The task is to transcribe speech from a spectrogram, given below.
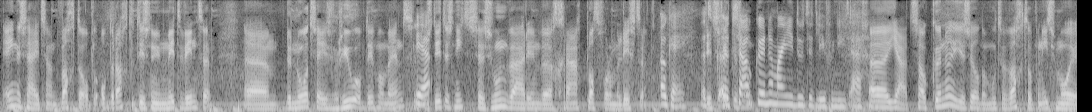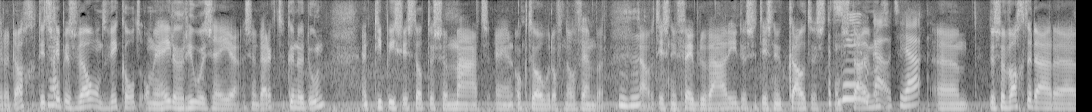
enerzijds aan het wachten op de opdracht. Het is nu midwinter. Ehm, de Noordzee is ruw op dit moment. Ja. Dus dit is niet het seizoen waarin we graag platformen liften. Oké, het, zou een- kunnen, maar je doet het liever niet eigenlijk. Ja, het zou kunnen. Je zult dan moeten wachten op een iets mooiere dag. Dit Ja. schip is wel ontwikkeld om in hele ruwe zeeën zijn werk te kunnen doen. En typisch is dat tussen maart en oktober of november. Nou, het is nu februari, dus het is nu koud Mhm. het is heel onstuimig. koud, ja. Ehm, dus we wachten, daar, eh,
